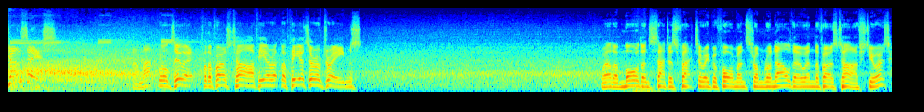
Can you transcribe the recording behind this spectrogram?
chances. And that will do it for the first half here at the Theatre of Dreams. Well, a more than satisfactory performance from Ronaldo in the first half, Stewart.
